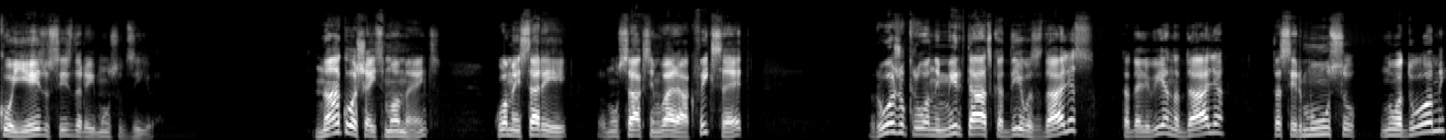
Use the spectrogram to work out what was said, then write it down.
ko Jēzus izdarīja mūsu dzīvē. Nākošais moments, ko mēs arī nu, sāksim vairāk fiksēt, rožu kronim ir tāds, ka divas daļas, tādēļ viena daļa, tas ir mūsu nodomi,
